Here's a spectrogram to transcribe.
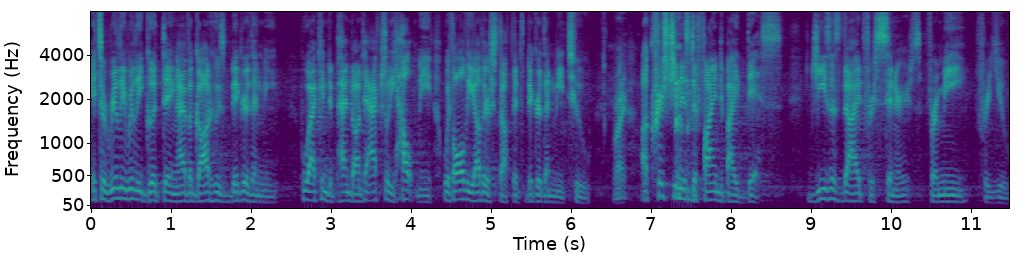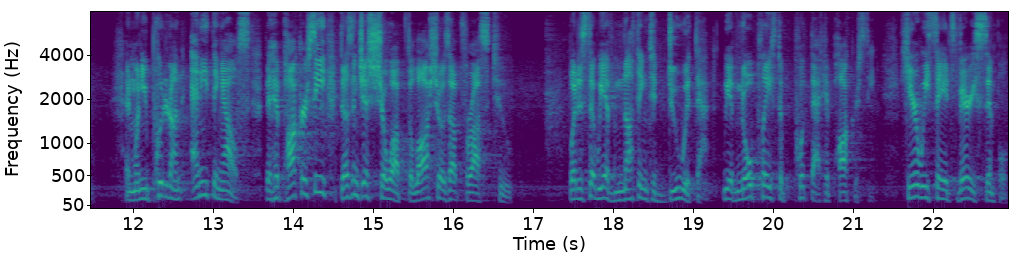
It's a really, really good thing I have a God who's bigger than me who I can depend on to actually help me with all the other stuff that's bigger than me, too. Right. A Christian is defined by this Jesus died for sinners, for me, for you. And when you put it on anything else, the hypocrisy doesn't just show up, the law shows up for us too. But it's that we have nothing to do with that. We have no place to put that hypocrisy. Here we say it's very simple.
